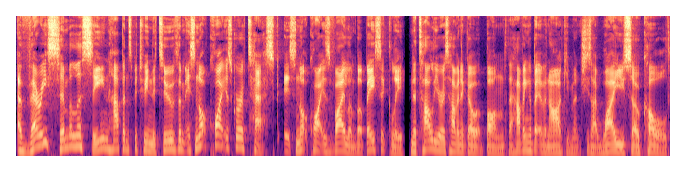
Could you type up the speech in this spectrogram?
a very similar scene happens between the two of them. It's not quite as grotesque, it's not quite as violent, but basically, Natalia is having a go at Bond. They're having a bit of an argument. She's like, Why are you so cold?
